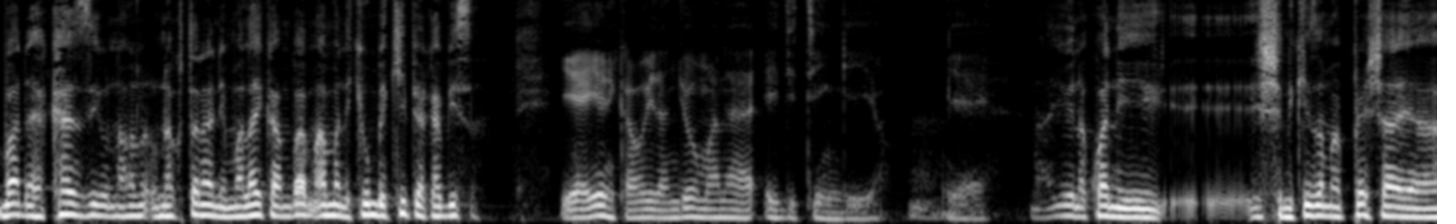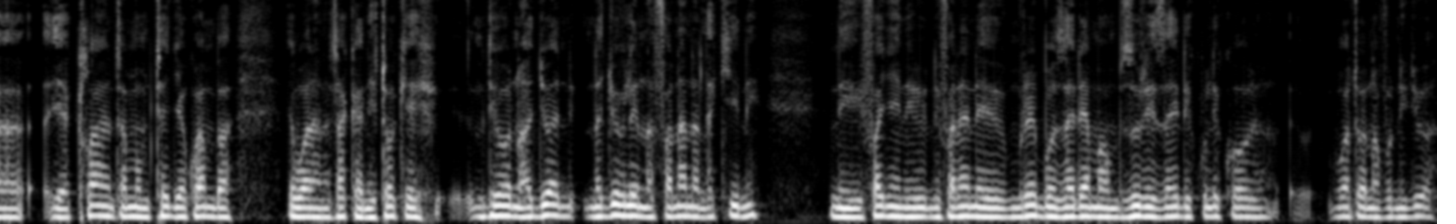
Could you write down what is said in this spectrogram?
baada ya kazi una- unakutana ni malaika ambayo ama ni kiumbe kipya kabisa. Yeah, hiyo ni kawaida. Ndio maana ya editing hiyo. Yeah. Na hiyo inakuwa ni eh, shinikiza mapresha ya, ya client ama mteja kwamba "Eh, bwana nataka nitoke. Ndio najua najua vile nafanana lakini nifanye nifanane mrembo zaidi ama mzuri zaidi kuliko eh, watu wanavyonijua.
